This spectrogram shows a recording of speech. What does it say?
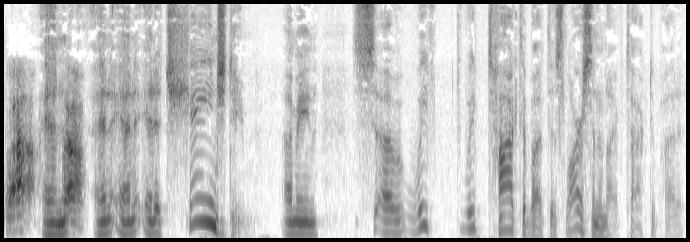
Wow! And wow. and and and it changed him. I mean, uh, we've we've talked about this. Larson and I've talked about it.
